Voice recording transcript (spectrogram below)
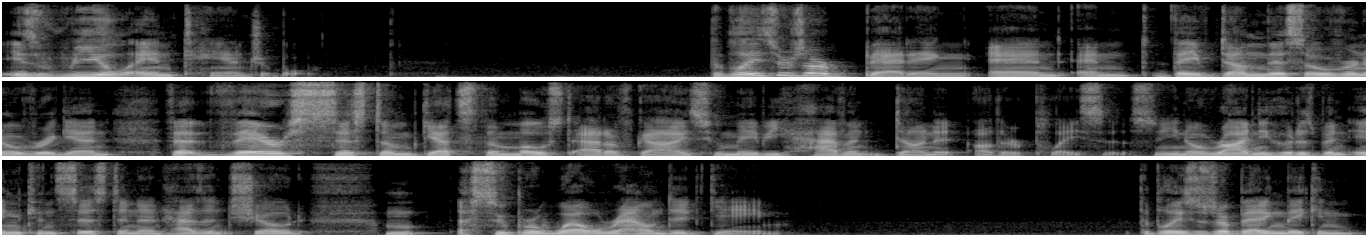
is real and tangible the Blazers are betting, and and they've done this over and over again, that their system gets the most out of guys who maybe haven't done it other places. You know, Rodney Hood has been inconsistent and hasn't showed a super well-rounded game. The Blazers are betting they can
